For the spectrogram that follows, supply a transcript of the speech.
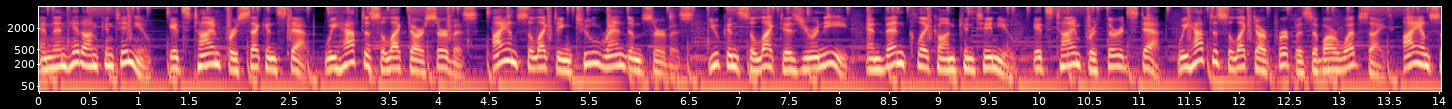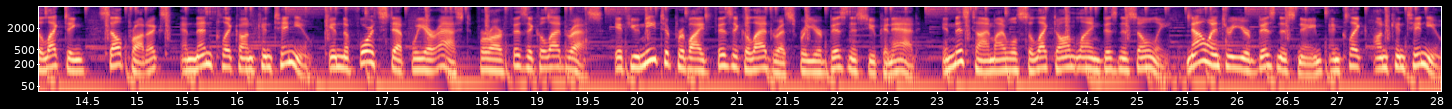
and then hit on Continue. It's time for second step. We have to select our service. I am selecting to random service. You can select as your need, and then click on Continue. It's time for third step. We have to select our purpose of our website. I am selecting Sell Products, and then click on Continue. In the fourth step we are asked for our physical physical address. If you need to provide physical address for your business you can add. In this time I will select online business only. Now enter your business name and click on continue.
